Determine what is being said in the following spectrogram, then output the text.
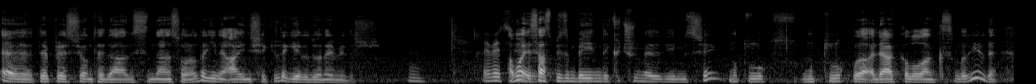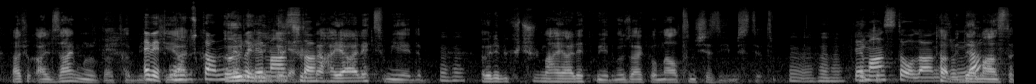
Evet, depresyon tedavisinden sonra da yine aynı şekilde geri dönebilir. Evet. Ama e, esas bizim beyinde küçülme dediğimiz şey mutluluk mutlulukla alakalı olan kısımda değil de daha çok Alzheimer'da tabii Evet, ki. Yani unutkanlık öyle bir demansta. küçülme hayal etmeyelim. Öyle bir küçülme hayal etmeyelim. Özellikle onun altını çizeyim istedim. demansta olan Tabii durumda. demansta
